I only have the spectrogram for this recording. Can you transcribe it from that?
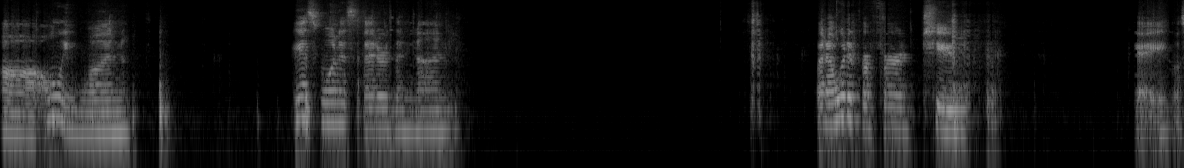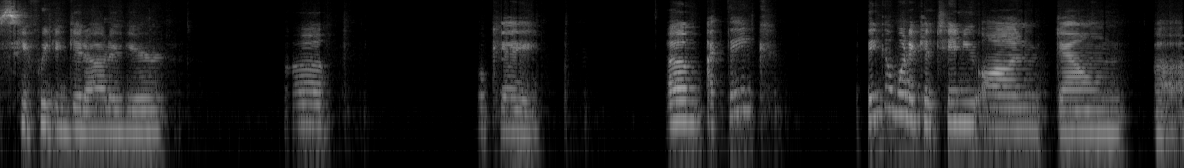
Aw, only one. I guess one is better than none. But I would have preferred to... Okay, let's see if we can get out of here. Uh, okay. Um, I think, I think I want to continue on down, uh,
